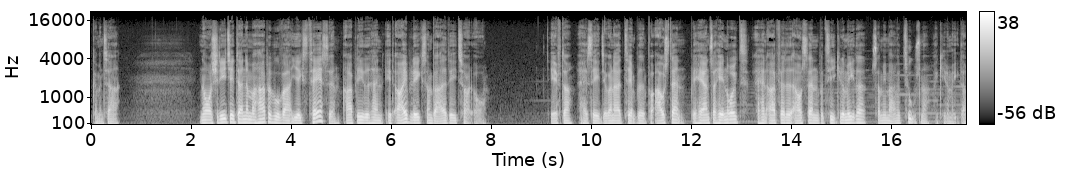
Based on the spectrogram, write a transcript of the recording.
Kommentar når Shri Chaitanya Mahaprabhu var i ekstase, oplevede han et øjeblik, som varede det i 12 år. Efter at have set Jagannath-templet på afstand, blev herren så henrygt, at han opfattede afstanden på 10 km som i mange tusinder af kilometer.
